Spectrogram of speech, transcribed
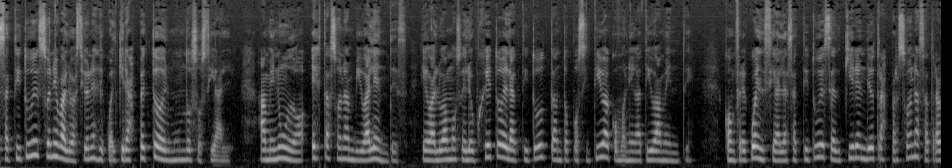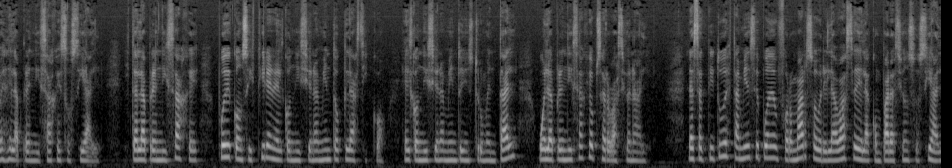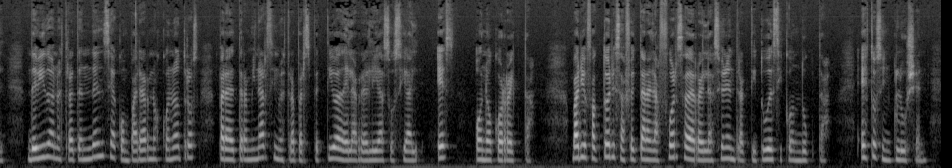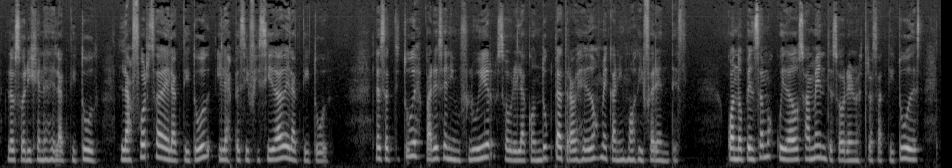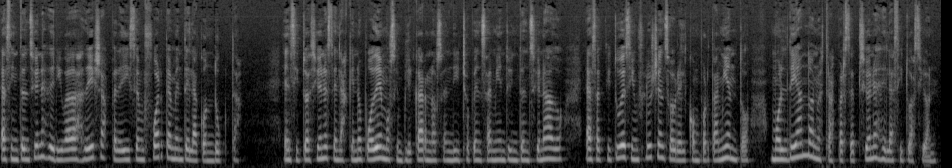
Las actitudes son evaluaciones de cualquier aspecto del mundo social. A menudo estas son ambivalentes. Evaluamos el objeto de la actitud tanto positiva como negativamente. Con frecuencia las actitudes se adquieren de otras personas a través del aprendizaje social. Y tal aprendizaje puede consistir en el condicionamiento clásico, el condicionamiento instrumental o el aprendizaje observacional. Las actitudes también se pueden formar sobre la base de la comparación social, debido a nuestra tendencia a compararnos con otros para determinar si nuestra perspectiva de la realidad social es o no correcta. Varios factores afectan a la fuerza de relación entre actitudes y conducta. Estos incluyen los orígenes de la actitud, la fuerza de la actitud y la especificidad de la actitud. Las actitudes parecen influir sobre la conducta a través de dos mecanismos diferentes. Cuando pensamos cuidadosamente sobre nuestras actitudes, las intenciones derivadas de ellas predicen fuertemente la conducta. En situaciones en las que no podemos implicarnos en dicho pensamiento intencionado, las actitudes influyen sobre el comportamiento, moldeando nuestras percepciones de la situación.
